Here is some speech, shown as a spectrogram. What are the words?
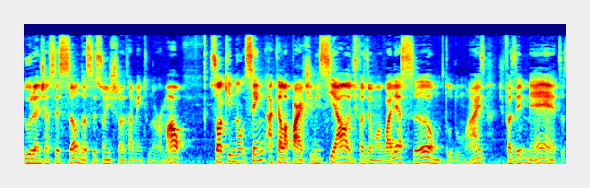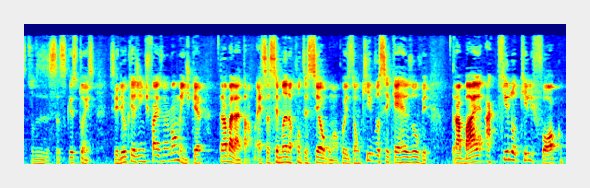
durante a sessão, das sessões de tratamento normal, só que não, sem aquela parte inicial de fazer uma avaliação, tudo mais, de fazer metas, todas essas questões. Seria o que a gente faz normalmente, que é trabalhar, tá, essa semana aconteceu alguma coisa, então o que você quer resolver? Trabalha aquilo, aquele foco,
